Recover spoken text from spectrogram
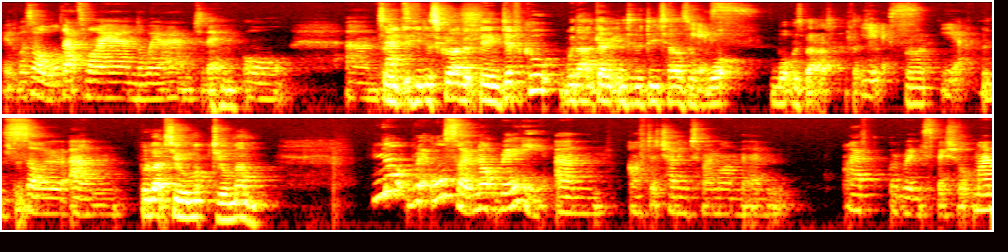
It was, oh, well, that's why I am the way I am today. Mhm. Or, um, So he, he described it being difficult without going into the details of yes. what what was bad. Yes. Right. Yeah. So, um, What about to your to your mum? not re- also not really. Um, after chatting to my mum um, I have a really special. My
